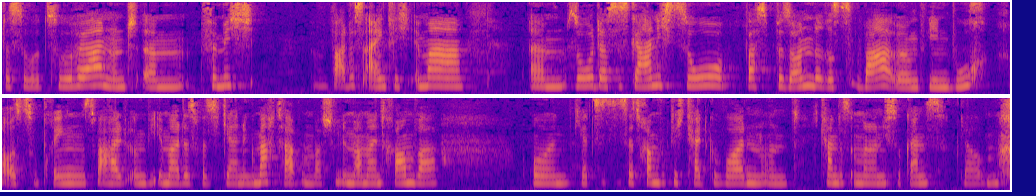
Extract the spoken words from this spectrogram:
das so zu hören. Und ähm, für mich war das eigentlich immer ähm, so, dass es gar nicht so was Besonderes war, irgendwie ein Buch rauszubringen. Es war halt irgendwie immer das, was ich gerne gemacht habe und was schon immer mein Traum war. Und jetzt ist diese Traum Wirklichkeit geworden und ich kann das immer noch nicht so ganz glauben.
